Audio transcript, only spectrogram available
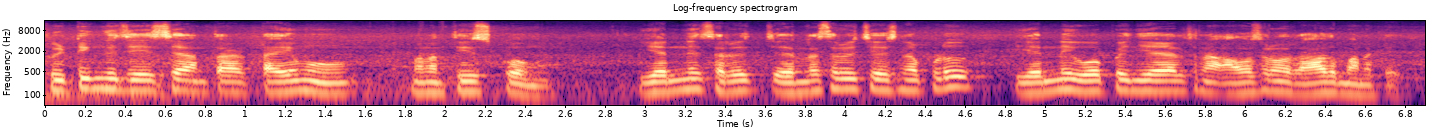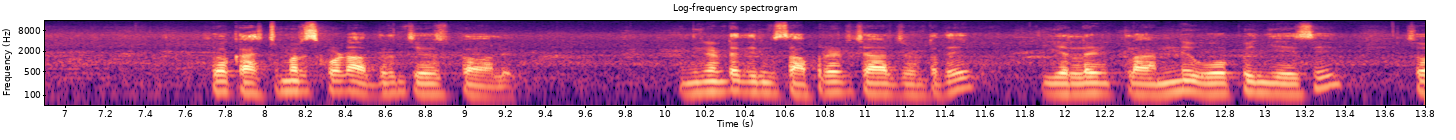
ఫిట్టింగ్ చేసే అంత టైము మనం తీసుకోము. ఇవన్నీ సర్వీస్ జనరల్ సర్వీస్ చేసినప్పుడు ఇవన్నీ ఓపెన్ చేయాల్సిన అవసరం రాదు మనకి. సో కస్టమర్స్ కూడా అర్థం చేసుకోవాలి. ఎందుకంటే దీనికి సపరేట్ ఛార్జ్ ఉంటుంది. ఇలా ఇట్లా అన్నీ ఓపెన్ చేసి సో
